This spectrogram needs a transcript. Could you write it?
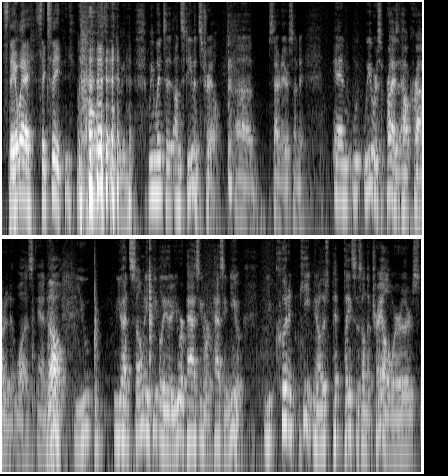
Stay away, six feet. Always be doing that. We went to on Stevens Trail uh, Saturday or Sunday, and we, we were surprised at how crowded it was and how you you had so many people either you were passing or passing you. You couldn't keep. You know, there's p- places on the trail where there's,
